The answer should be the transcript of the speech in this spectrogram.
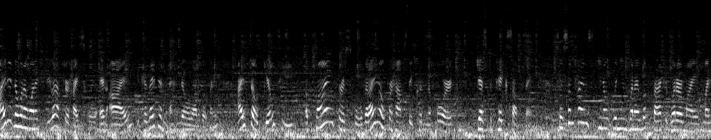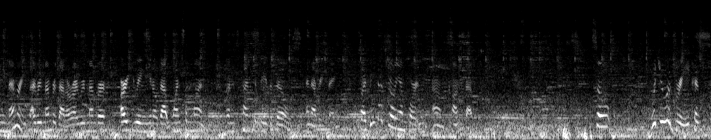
I didn't know what I wanted to do after high school. And I, because I didn't know a lot about money, I felt guilty applying for a school that I know perhaps they couldn't afford just to pick something. So sometimes, you know, when you when I look back at what are my money memories, I remember that, or I remember arguing, you know, that once a month when it's time to pay the bills and everything. So I think that's really important um, concept. So, would you agree? Because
